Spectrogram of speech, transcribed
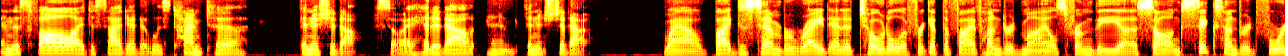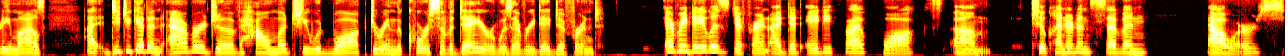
And this fall, I decided it was time to finish it up. So I hit it out and finished it up. Wow. By December, right? And a total of, forget the 500 miles from the uh, song, 640 miles. Uh, did you get an average of how much you would walk during the course of a day, or was every day different? Every day was different. I did 85 walks, um, 207 hours.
